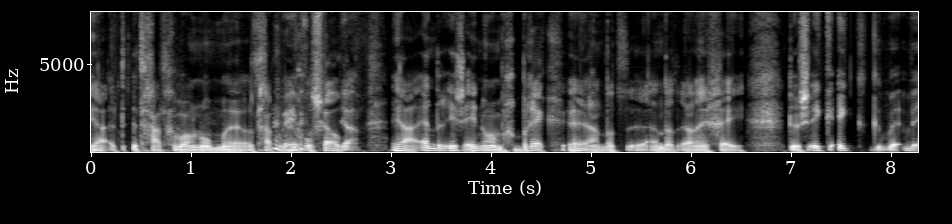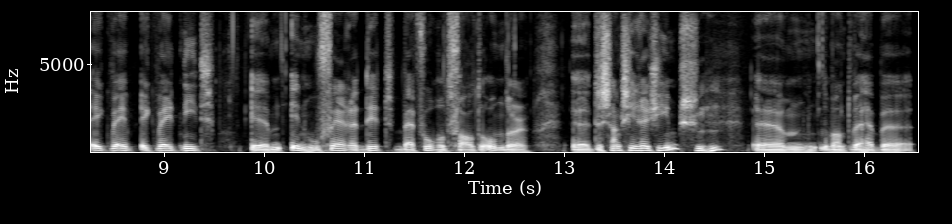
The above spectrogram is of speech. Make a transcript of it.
ja, het, het, gaat gewoon om, het gaat om heel veel geld. Ja. ja, en er is enorm gebrek aan, dat, aan dat LNG. Dus ik, ik, ik, weet, ik weet niet ehm, in hoeverre dit bijvoorbeeld valt onder uh, de sanctieregimes. Mm want we hebben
